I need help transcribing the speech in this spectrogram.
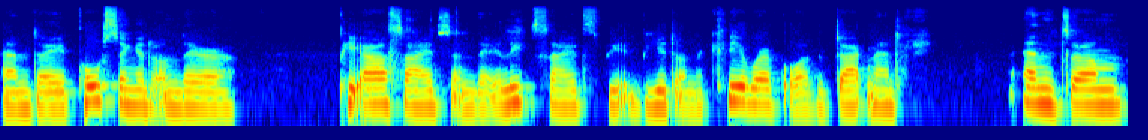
and they posting it on their PR sites and the elite sites, be, be it on the clear web or the darknet. And um,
